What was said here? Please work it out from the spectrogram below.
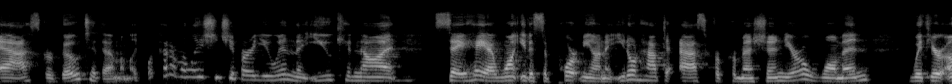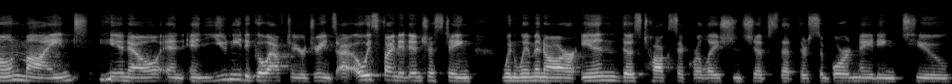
ask or go to them. I'm like what kind of relationship are you in that you cannot say hey i want you to support me on it you don't have to ask for permission. You're a woman with your own mind you know and and you need to go after your dreams i always find it interesting when women are in those toxic relationships that they're subordinating to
